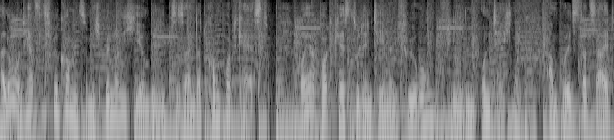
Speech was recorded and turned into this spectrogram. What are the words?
Hallo und herzlich willkommen zum Ich bin noch nicht hier, um beliebt zu sein.com Podcast. Euer Podcast zu den Themen Führung, Fliegen und Technik. Am Puls der Zeit,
